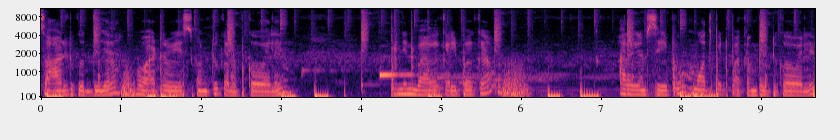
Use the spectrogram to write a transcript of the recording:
సాల్ట్ కొద్దిగా వాటర్ వేసుకుంటూ కలుపుకోవాలి. పిండిని బాగా కలిపాక అరగంట సేపు మూత పెట్టి పక్కన పెట్టుకోవాలి.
